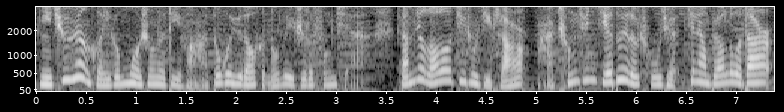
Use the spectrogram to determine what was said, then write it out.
你去任何一个陌生的地方啊，都会遇到很多未知的风险。咱们就牢牢记住几条啊：成群结队的出去，尽量不要落单儿。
